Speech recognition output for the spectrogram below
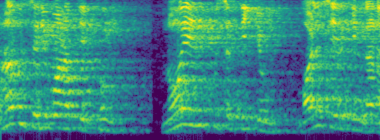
உணவு செரிமானத்திற்கும் நோய் எதிர்ப்பு சக்திக்கும் வலு சேர்க்கின்றன.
